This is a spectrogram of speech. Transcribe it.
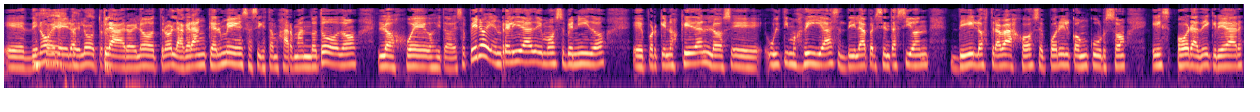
eh, de no febrero. Este, el otro. Claro, el otro, la gran kermés, así que estamos armando todo, los juegos y todo eso. Pero en realidad hemos venido eh, porque nos quedan los eh, últimos días de la presentación de los trabajos por el concurso Es Hora de Crear,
